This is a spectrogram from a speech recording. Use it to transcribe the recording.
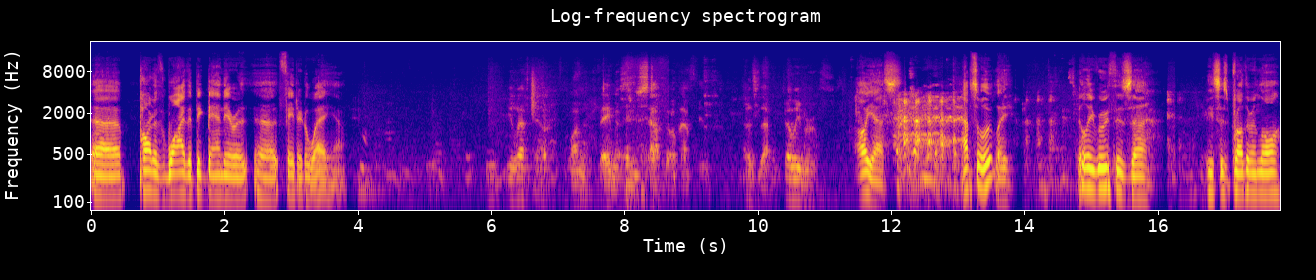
uh, part of why the big band era uh, faded away. Yeah. You left out one famous South Philadelphian. That's that Billy Ruth. Oh yes, absolutely. Billy Ruth is uh, Lisa's brother-in-law.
